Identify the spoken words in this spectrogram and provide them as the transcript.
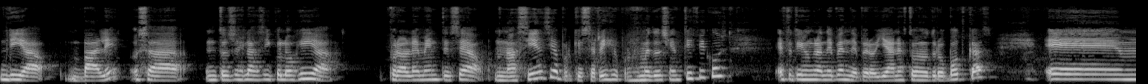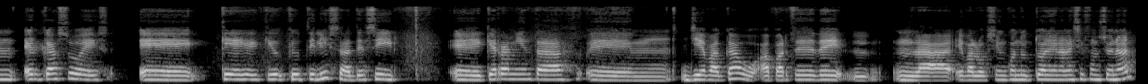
diría, vale, o sea, entonces la psicología probablemente sea una ciencia porque se rige por los métodos científicos. Esto tiene un gran depende, pero ya no esto en otro podcast. Eh, el caso es eh, que, utiliza, es decir, eh, qué herramientas em, lleva a cabo, aparte de la evaluación conductual y análisis funcional,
